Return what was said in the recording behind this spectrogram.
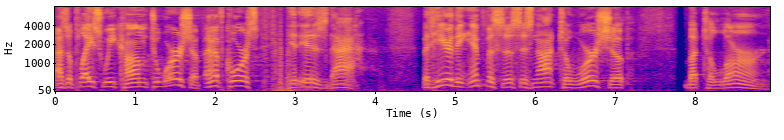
as a place we come to worship. And of course, it is that. But here the emphasis is not to worship but to learn.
